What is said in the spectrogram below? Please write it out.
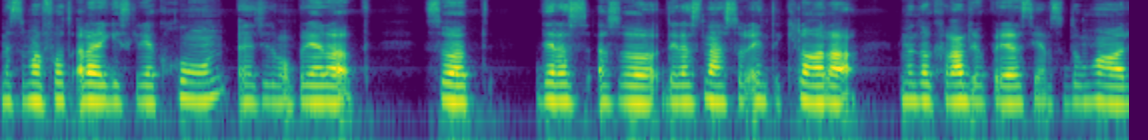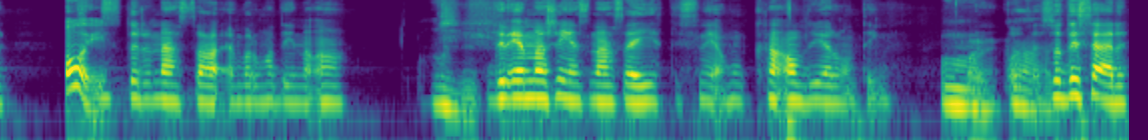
men som har fått allergisk reaktion under tiden de har opererat. Så att deras, alltså, deras näsor är inte klara men de kan aldrig opereras igen så de har Oj. större näsa än vad de hade innan. Ja. Den ena tjejens näsa är jättesned, hon kan aldrig göra någonting. Oh my God. Så det är så här,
